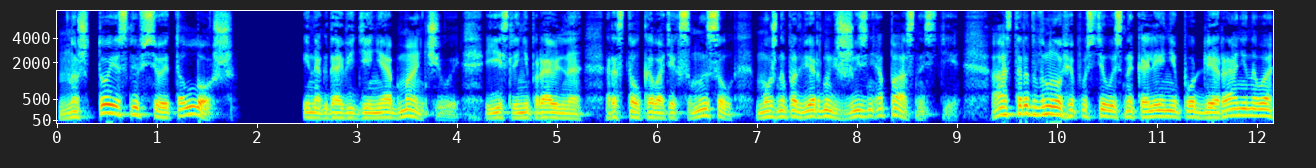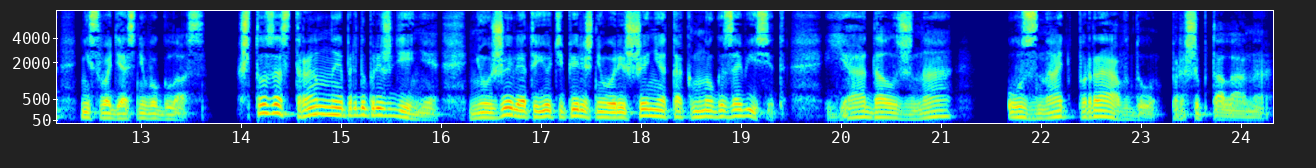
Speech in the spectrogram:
Но что, если все это ложь? Иногда видения обманчивы, и если неправильно растолковать их смысл, можно подвергнуть жизнь опасности. Астрид вновь опустилась на колени подле раненого, не сводя с него глаз. Что за странное предупреждение? Неужели от ее теперешнего решения так много зависит? «Я должна узнать правду», — прошептала она.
